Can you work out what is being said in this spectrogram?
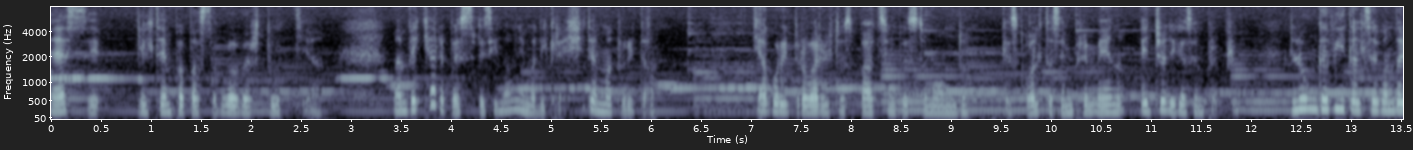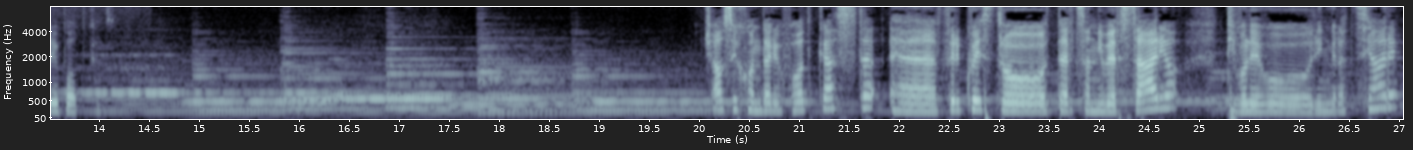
Eh sì, il tempo passa proprio per tutti, eh. ma invecchiare può essere sinonimo di crescita e maturità. Ti auguro di trovare il tuo spazio in questo mondo, che ascolta sempre meno e giudica sempre più. Lunga vita al secondario podcast! Ciao secondario podcast, eh, per questo terzo anniversario ti volevo ringraziare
